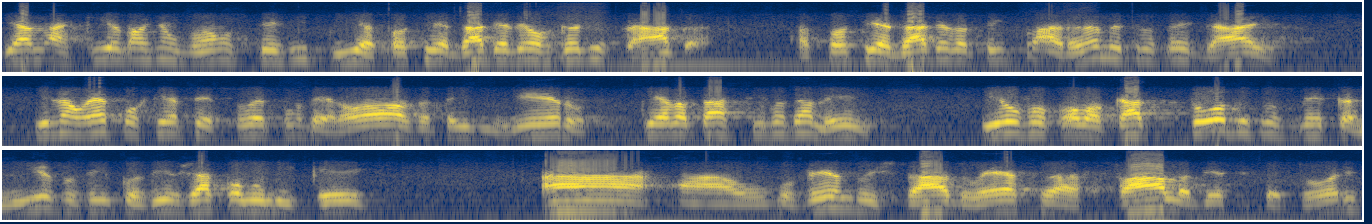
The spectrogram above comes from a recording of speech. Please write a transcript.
E anarquia nós não vamos permitir. A sociedade é organizada. A sociedade ela tem parâmetros legais. E não é porque a pessoa é poderosa, tem dinheiro, que ela está acima da lei. E eu vou colocar todos os mecanismos, inclusive já comuniquei a, ao governo do Estado essa fala desses setores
